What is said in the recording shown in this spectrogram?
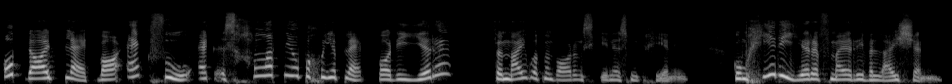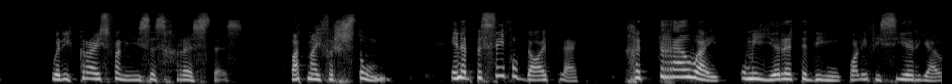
op daai plek waar ek voel ek is glad nie op 'n goeie plek waar die Here vir my openbaringskennis moet gee nie. Kom gee die Here vir my 'n revelation oor die kruis van Jesus Christus wat my verstom. En ek besef op daai plek getrouheid om die Here te dien kwalifiseer jou.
